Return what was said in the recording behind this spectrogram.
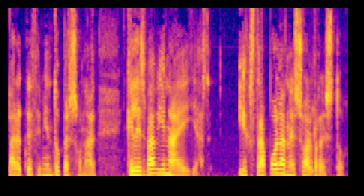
para el crecimiento personal que les va bien a ellas y extrapolan eso al resto,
